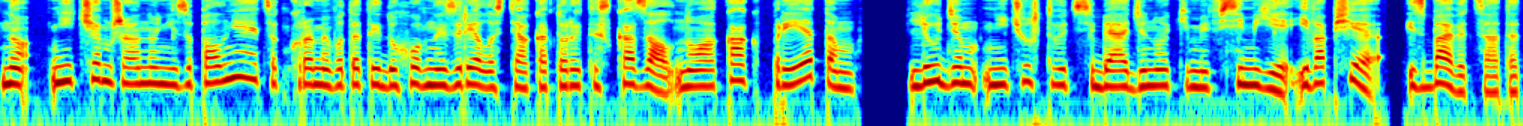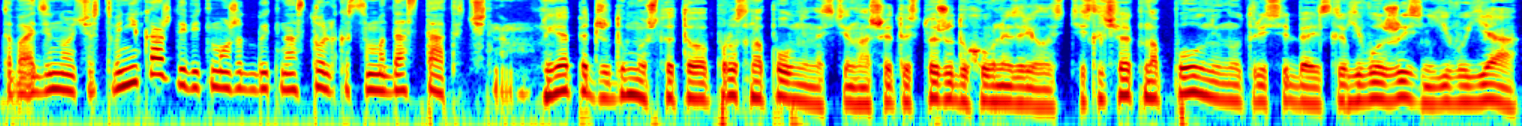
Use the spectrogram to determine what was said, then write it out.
Но ничем же оно не заполняется, кроме вот этой духовной зрелости, о которой ты сказал. Ну а как при этом людям не чувствовать себя одинокими в семье и вообще избавиться от этого одиночества. Не каждый ведь может быть настолько самодостаточным. Но я опять же думаю, что это вопрос наполненности нашей, то есть той же духовной зрелости. Если человек наполнен внутри себя, если его жизнь, его я,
